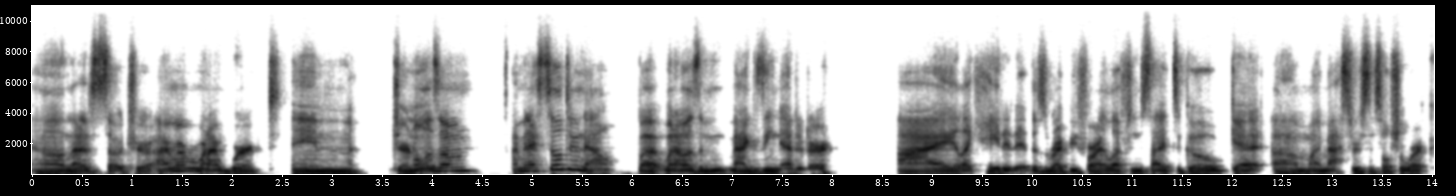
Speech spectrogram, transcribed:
Oh, that is so true. I remember when I worked in journalism. I mean, I still do now, but when I was a magazine editor, I like hated it. This is right before I left and decided to go get um, my master's in social work.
